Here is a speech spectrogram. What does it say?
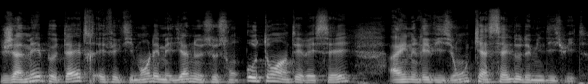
Jamais peut-être effectivement les médias ne se sont autant intéressés à une révision qu'à celle de 2018.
